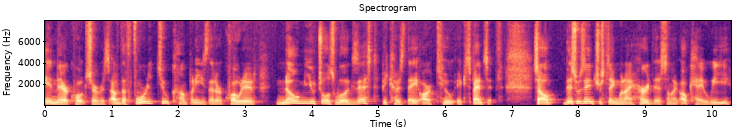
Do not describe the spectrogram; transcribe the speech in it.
in their quote service. Of the 42 companies that are quoted, no mutuals will exist because they are too expensive. So this was interesting when I heard this. I'm like, okay, we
